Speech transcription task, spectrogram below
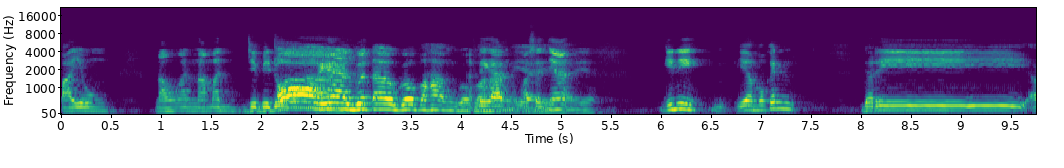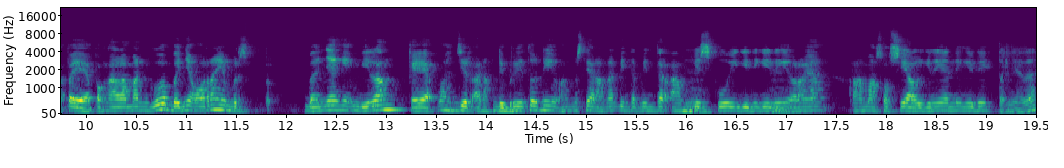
payung naungan nama JB doang. Oh iya, gue tahu, gue paham, gue paham. kan? Iya, Maksudnya, iya, iya. gini ya mungkin dari apa ya pengalaman gue banyak orang yang bers- banyak yang bilang kayak wah anjir anak di Brito nih mesti anak-anak pinter-pinter ambis kuy gini-gini Hmm. orangnya ramah sosial gini gini gini Ternyata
